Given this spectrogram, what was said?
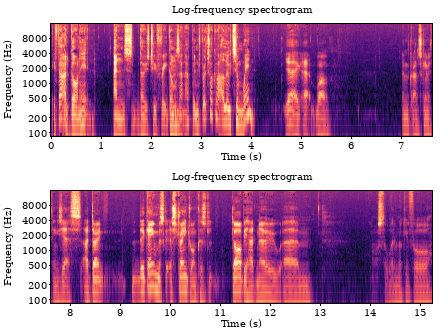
If that had gone in, and those two free Mm-hmm. goals hadn't happened, we're talking about a Luton win. Yeah, uh, well, in the grand scheme of things, yes. I don't. The game was a strange one because Derby had no. Um, what's the word I'm looking for?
